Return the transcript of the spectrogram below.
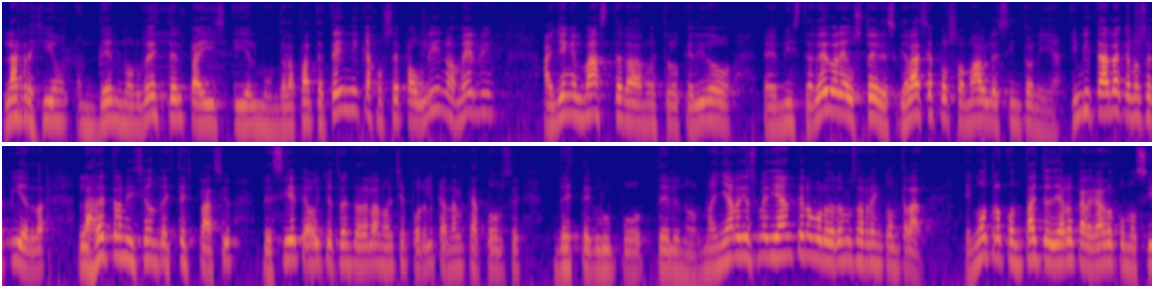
la región del nordeste del país y el mundo. A la parte técnica, José Paulino, a Melvin, allí en el máster a nuestro querido eh, Mr. Edward y a ustedes, gracias por su amable sintonía. Invitarla a que no se pierda la retransmisión de este espacio de 7 a 8.30 de la noche por el canal 14 de este grupo Telenor. Mañana, Dios mediante, nos volveremos a reencontrar en otro contacto diario cargado como siempre.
